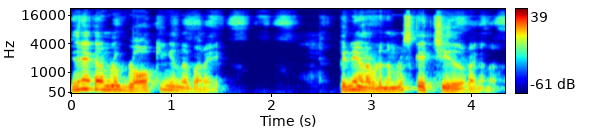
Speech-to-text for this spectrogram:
ഇതിനെയൊക്കെ നമ്മൾ ബ്ലോക്കിംഗ് എന്ന് പറയും. പിന്നെയാണ് അവിടെ നമ്മൾ സ്കെച്ച് ചെയ്ത് തുടങ്ങുന്നത്.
